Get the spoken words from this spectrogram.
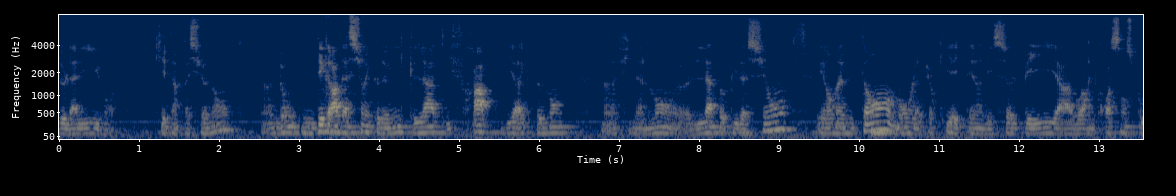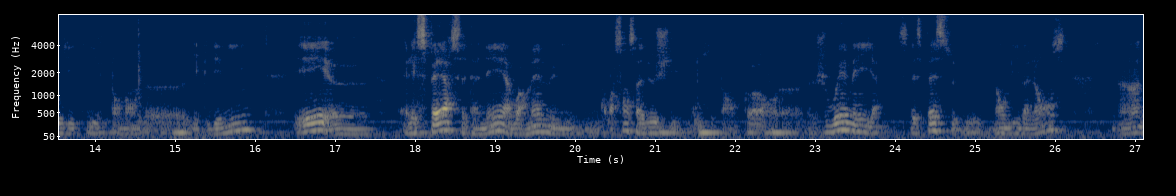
de la livre qui est impressionnante donc une dégradation économique là qui frappe directement hein, finalement euh, la population. Et en même temps bon la Turquie a été un des seuls pays à avoir une croissance positive pendant l'épidémie. Et euh, elle espère cette année avoir même une, croissance à deux chiffres. Bon c'est pas encore euh, joué mais il y a cette espèce d'ambivalence hein,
